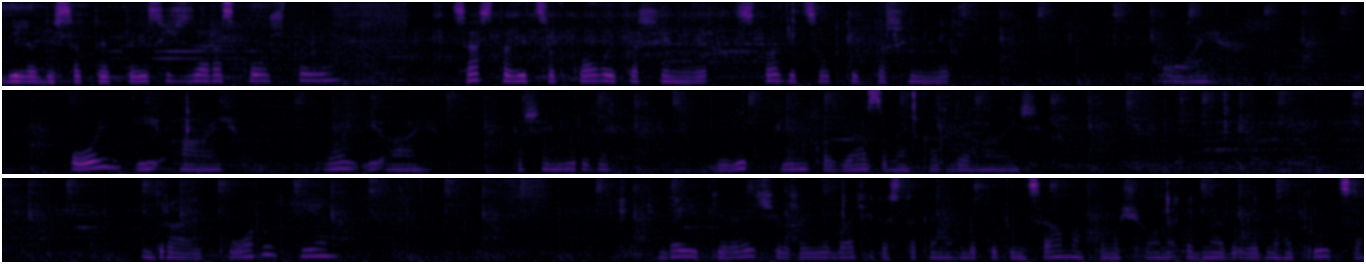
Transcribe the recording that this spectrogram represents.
Біля 10 тисяч зараз коштує. Це 100% кашемір. 100% кашемір. Ой. Ой і ай. Ой і ай. Кашеміровий. І від Пінко в'язаний кардиганчик. Драйкорн є. Деякі речі вже є, бачите, з такими якби кутунцями, тому що вони одне до одного труться.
